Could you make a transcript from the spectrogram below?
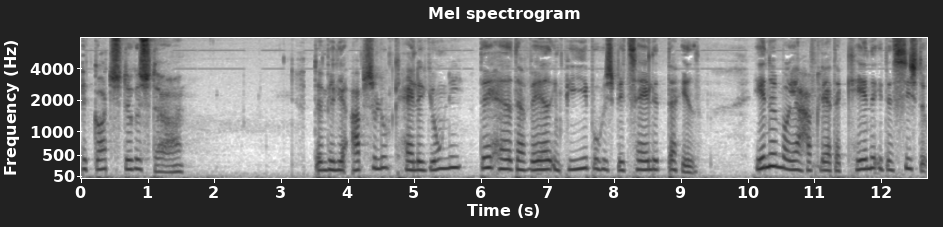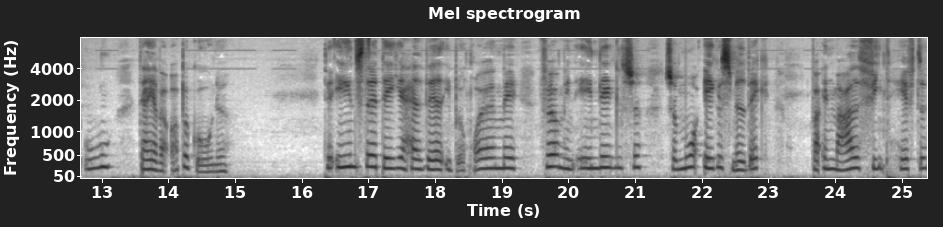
et godt stykke større. Den ville jeg absolut kalde Juni. Det havde der været en pige på hospitalet, der hed. Hende må jeg have lært at kende i den sidste uge, da jeg var oppegående. Det eneste af det, jeg havde været i berøring med før min indlæggelse, som mor ikke smed væk, var en meget fint hæfte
